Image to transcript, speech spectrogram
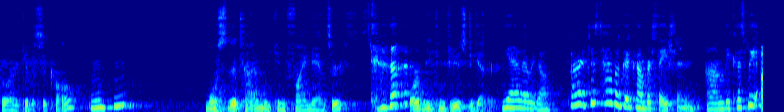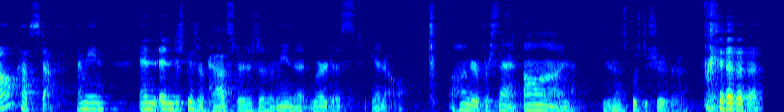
or give us a call. Mm-hmm. Most of the time, we can find answers or be confused together. Yeah, there we go. All right, just have a good conversation um, because we all have stuff. I mean, and and just because we're pastors doesn't mean that we're just you know, hundred percent on. You're not supposed to share that.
